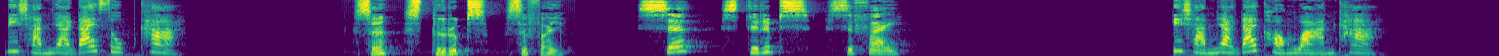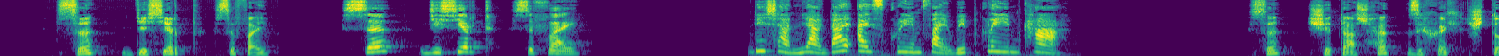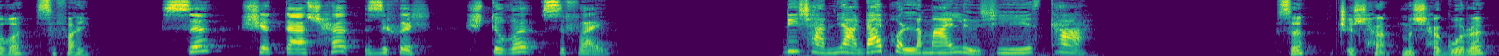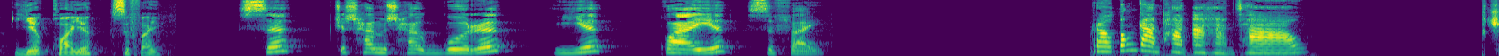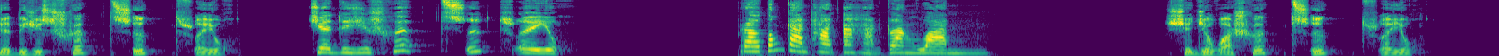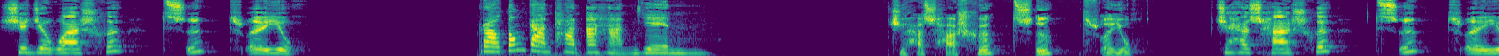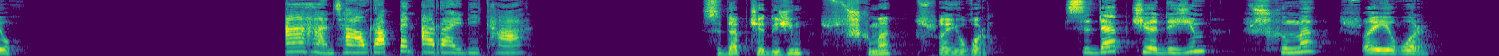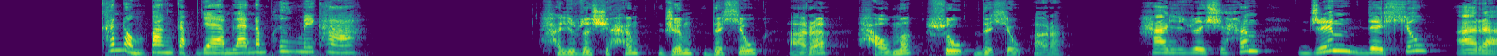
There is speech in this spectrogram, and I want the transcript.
ดิฉันอยากได้ซุปค่ะ сэ стырыпс сыфай เซสตริปส์สไฟ ดิฉันอยากได้ของหวานค่ะ сэ десерт сыфай เซดิเซอร์ตสไฟ ดิฉันอยากได้ไอศครีมใส่วิปครีมค่ะ сэ щэтащхьэ зыхэлъ щтыгъэ сыфай เซเชตาชะซึเขลชตกสไฟ ดิฉันอยากได้ผลไม้หรือชีสค่ะ сэ кӏышъхьэ мышъхьэ горэ е къуае сыфай เซจิชะมชะกวรเยควายสไฟ เราต้องการทานอาหารเช้า пчэдыжьышхэ тшӏы тшӏоигъу เจดิชะทสึทรยก เราต้องการทานอาหารกลางวัน щэджэгъуашхэ тшӏы тшӏоигъу เชจวาชะทสึทรยก เราต้องการทานอาหารเย็น пчыхьашъхьашхэ тшӏы тшӏоигъу ชะฮัชฮัชะทสึทรยก อาหารเช้ารับเป็นอะไรดีคะ сыда пчэдыжьым шъушхымэ шӏоигъор สดับเชดิจิมชขมะสวยกร ขนมปังกับแยมและน้ำผึ้งไหมคะ хьалыжъощыхьэм джэм дэлъэу ара хьаумэ шъоу дэлъэу ара ฮัลรชฮัมเจมเดลโวอารา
